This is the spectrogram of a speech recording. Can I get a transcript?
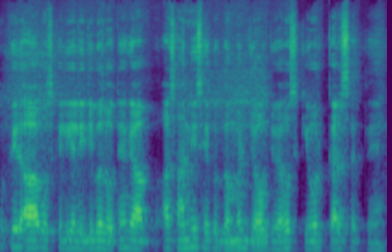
तो फिर आप उसके लिए एलिजिबल होते हैं कि आप आसानी से कोई गवर्नमेंट जॉब जो है वो सिक्योर कर सकते हैं।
